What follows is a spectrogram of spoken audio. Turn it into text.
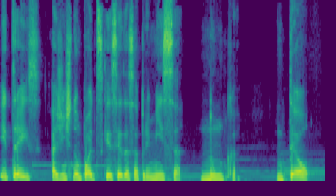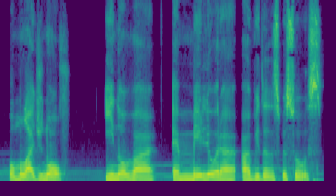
E três, a gente não pode esquecer dessa premissa nunca. Então, vamos lá de novo. Inovar é melhorar a vida das pessoas.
